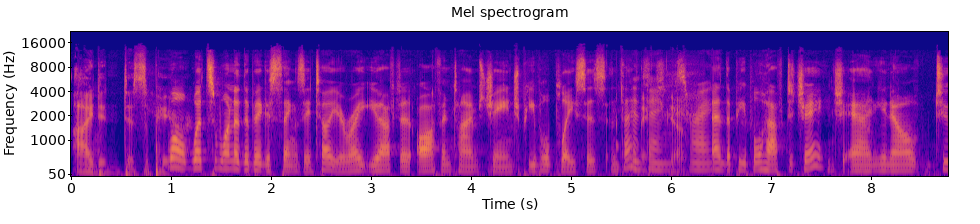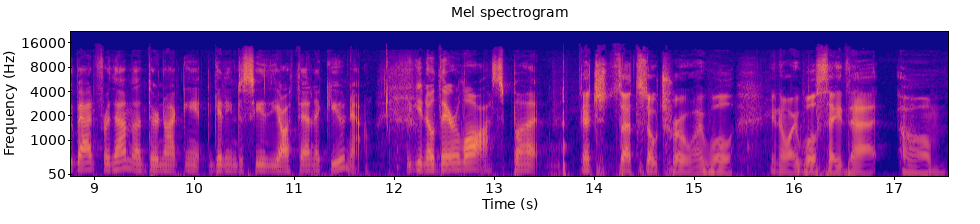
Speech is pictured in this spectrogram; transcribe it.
I didn't disappear. Well, what's one of the biggest things they tell you, right? You have to oftentimes change people, places, and things. And things. things, right? And the people have to change. And, you know, too bad for them that they're not getting to see the authentic you now. You know, they're lost, but That's that's so true. I will, you know, I will say that um,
